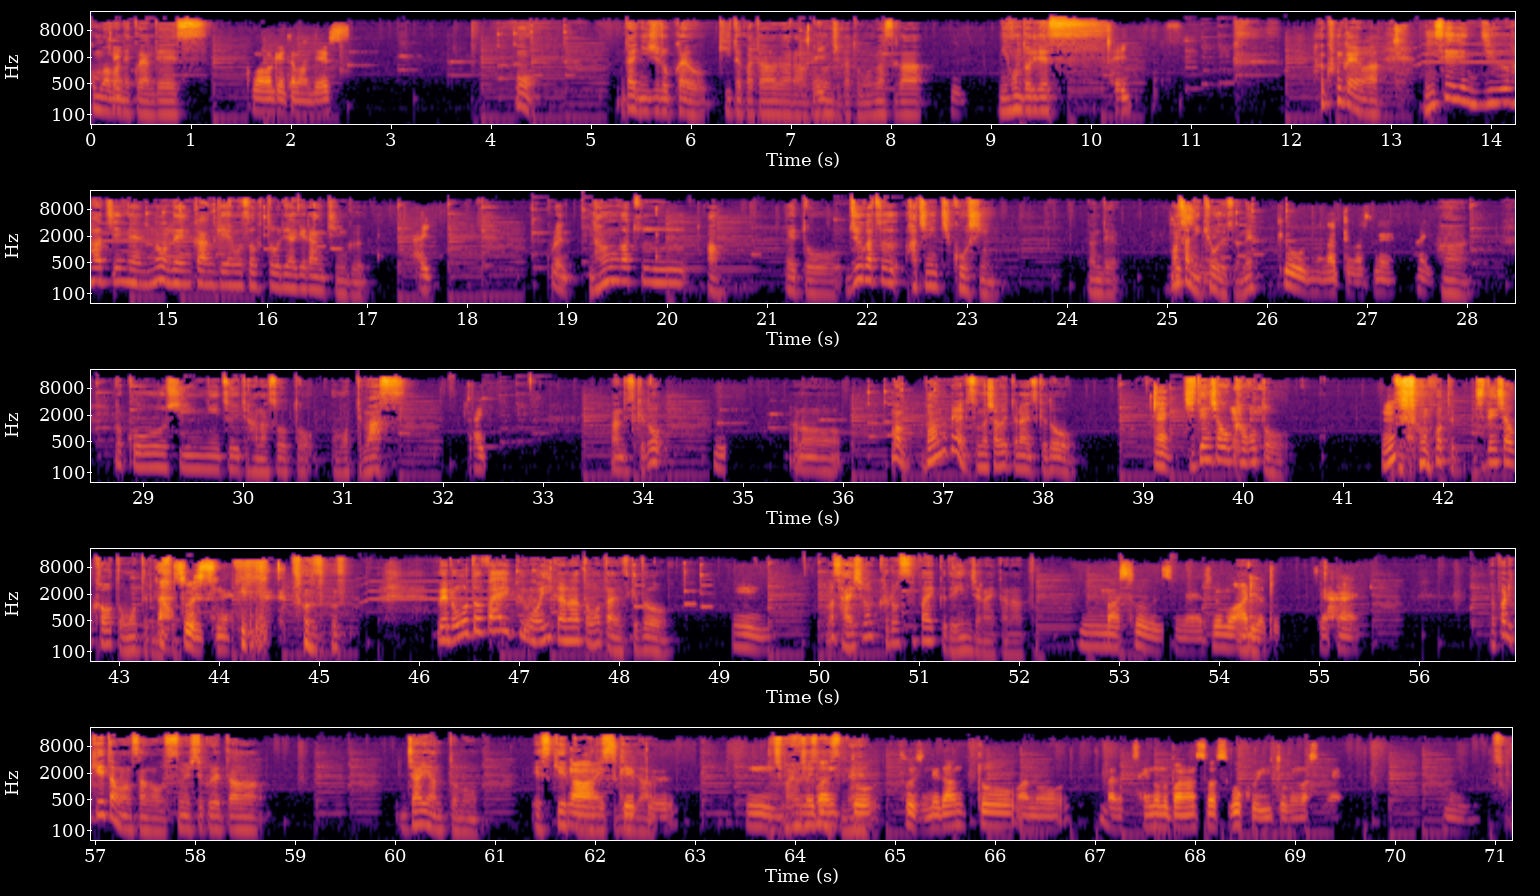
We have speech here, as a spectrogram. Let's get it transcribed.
こんばんは、はい猫やんです。こんばんは、ゲータマンです。もう、第26回を聞いた方ならご存知かと思いますが、うん日本撮りです。はい。今回は、2018年の年間ゲームソフト売上ランキング。はい。これ、何月、あ、えっ、と、10月8日更新。なんで、まさに今日ですよね。今日にはなってますね。はい。はい。の更新について話そうと思ってます。はい。なんですけど、うんあの、まあ、番組内でそんな喋ってないんですけど、はい。自転車を買おうと、ん？ずっと思って、自転車を買おうと思ってるんあ、ですよ。そうですね。そうそうそう。で、ロードバイクもいいかなと思ったんですけど、うん。まあ、最初はクロスバイクでいいんじゃないかなと。まあ、そうですね。それもありだと。はい。やっぱりケータマンさんがおすすめしてくれた、ジャイアントのエスケープああ、のエスケープ。うん。一番良さ値段そうですねと、そうですね。値段と、あの、なんか性能のバランスはすごくいいと思いますね。うん。そう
